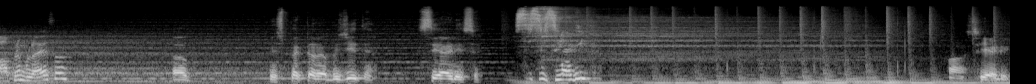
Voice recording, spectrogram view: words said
आपने बुलाया सर? अब इंस्पेक्टर अभिजीत हैं सीआईडी से। सीआईडी हाँ सीआईडी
